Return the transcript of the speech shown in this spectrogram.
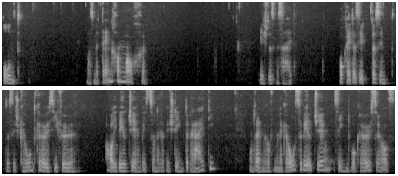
Und was man dann machen kann, ist, dass man sagt, okay, das ist, das, sind, das ist Grundgröße für alle Bildschirme bis zu einer bestimmten Breite. Und wenn wir auf einem großen Bildschirm sind, wo größer als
